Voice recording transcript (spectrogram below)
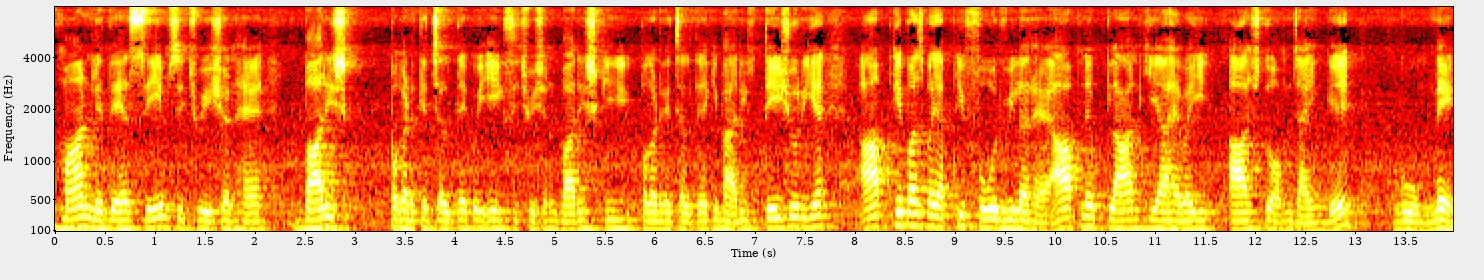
मान लेते हैं सेम सिचुएशन है, बारिश पकड़ के चलते हैं, कोई एक सिचुएशन बारिश की पकड़ के चलते हैं कि बारिश तेज़ हो रही है। आपके पास भाई आपकी फोर व्हीलर है। आपने प्लान किया है भाई, आज तो हम जाएँगे घूमने।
